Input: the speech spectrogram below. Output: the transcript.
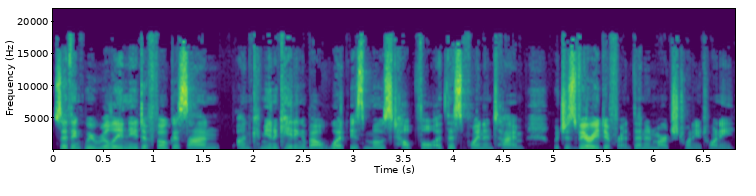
So I think we really need to focus on on communicating about what is most helpful at this point in time, which is very different than in March 2020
